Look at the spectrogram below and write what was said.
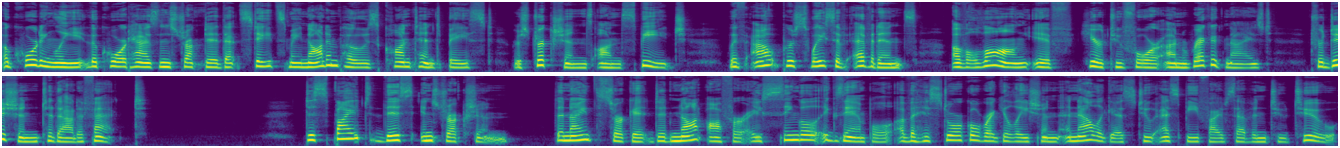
Accordingly, the court has instructed that states may not impose content based restrictions on speech without persuasive evidence of a long, if heretofore unrecognized, tradition to that effect. Despite this instruction, the Ninth Circuit did not offer a single example of a historical regulation analogous to SB 5722,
